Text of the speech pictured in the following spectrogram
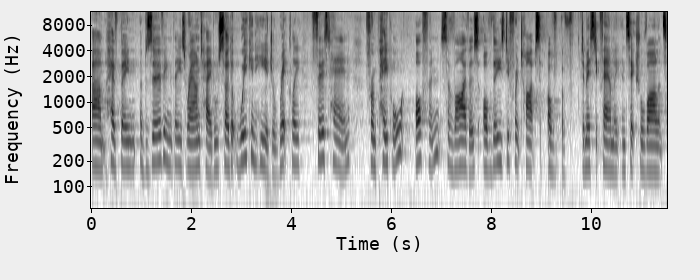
um, have been observing these roundtables so that we can hear directly, firsthand, from people, often survivors of these different types of, of domestic family and sexual violence,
